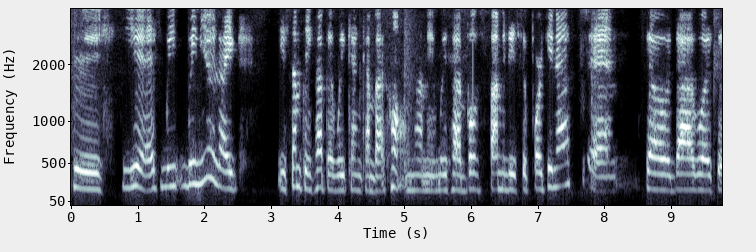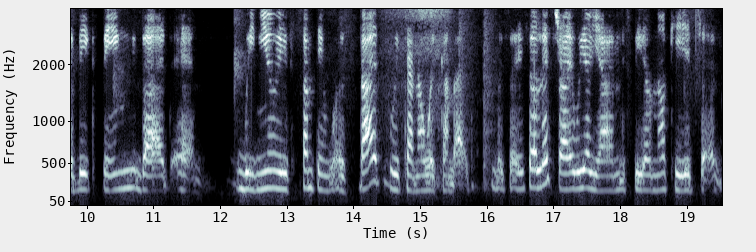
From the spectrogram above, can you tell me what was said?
to yes we we knew like if something happened, we can come back home. I mean, we have both families supporting us, and so that was a big thing that um, we knew if something was bad, we can always come back. We say, so let's try. We are young, still no kids, and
